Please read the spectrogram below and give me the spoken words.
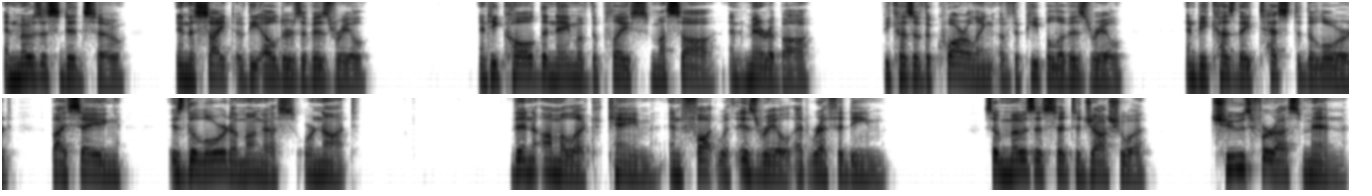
And Moses did so in the sight of the elders of Israel. And he called the name of the place Massah and Meribah, because of the quarreling of the people of Israel, and because they tested the Lord by saying, Is the Lord among us or not? Then Amalek came and fought with Israel at Rephidim. So Moses said to Joshua, Choose for us men,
